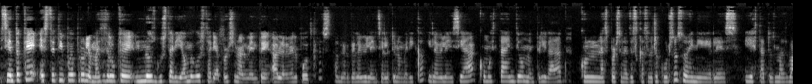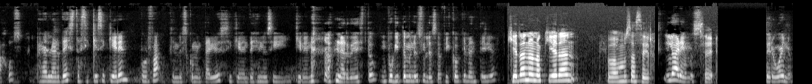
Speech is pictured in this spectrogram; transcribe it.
Siento que este tipo de problemas es algo que nos gustaría o me gustaría personalmente hablar en el podcast, hablar de la violencia en Latinoamérica y la violencia cómo está íntimamente ligada con las personas de escasos recursos o de niveles y estatus más bajos. Para hablar de esto, así que si quieren, porfa, en los comentarios, si quieren, déjenos si quieren hablar de esto, un poquito menos filosófico que lo anterior. Quieran o no quieran, lo vamos a hacer. Lo haremos. Sí. Pero bueno,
